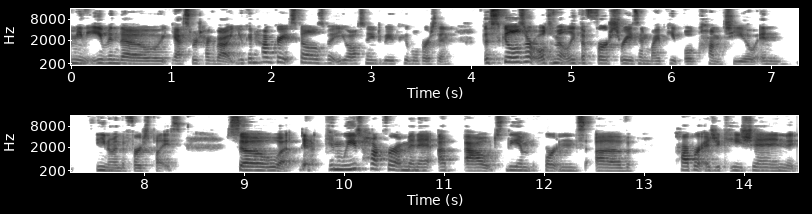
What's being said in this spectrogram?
I mean, even though, yes, we're talking about you can have great skills, but you also need to be a people person. The skills are ultimately the first reason why people come to you in, you know, in the first place. So, yeah. can we talk for a minute about the importance of proper education,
